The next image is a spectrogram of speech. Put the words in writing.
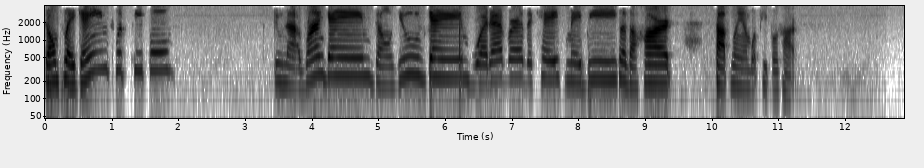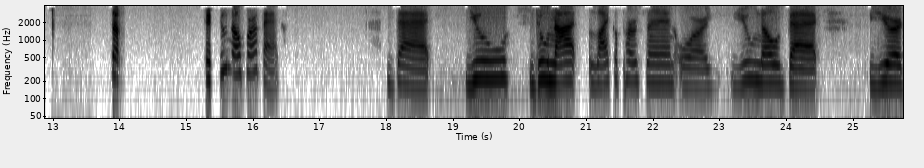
Don't play games with people. Do not run game. Don't use game. Whatever the case may be for the heart, stop playing with people's hearts. So if you know for a fact that you do not like a person or you know that you're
